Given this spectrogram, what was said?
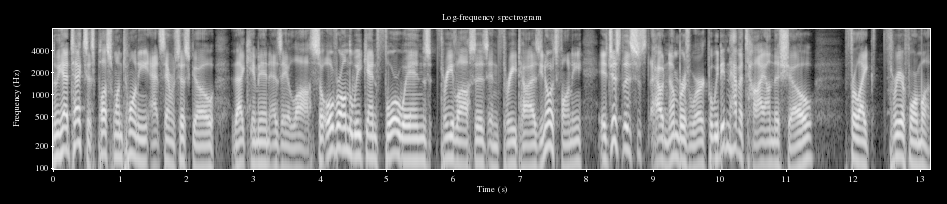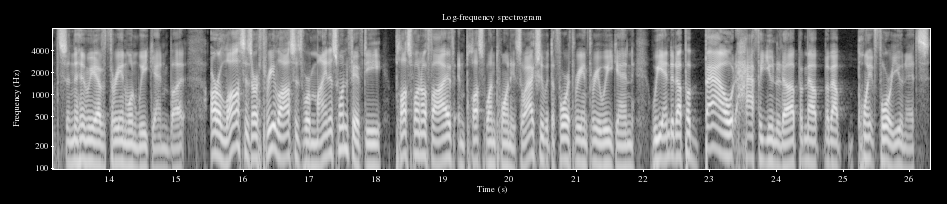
then we had Texas plus 120 at San Francisco. That came in as a loss. So overall on the weekend, four wins, three losses, and three ties. You know what's funny? It's just this is how numbers work, but we didn't have a tie on this show for like three or four months, and then we have three in one weekend. But our losses, our three losses were minus 150, plus 105, and plus 120. So actually, with the four, three, and three weekend, we ended up about half a unit up, about about 0.4 units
